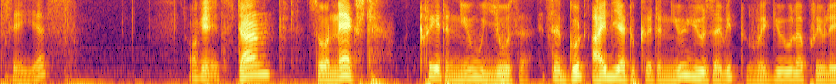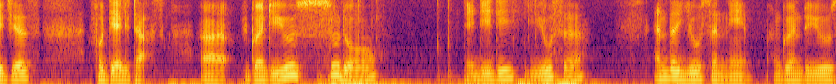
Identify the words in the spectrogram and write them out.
Say yes. Okay it's done. So next create a new user. It's a good idea to create a new user with regular privileges for daily tasks. Uh, we're going to use sudo add user and the username. I'm going to use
